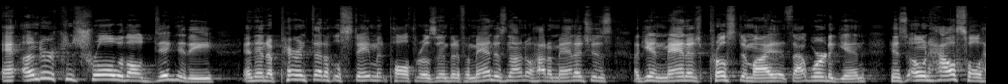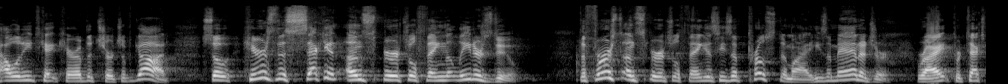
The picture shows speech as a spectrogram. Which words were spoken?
and under control with all dignity and then a parenthetical statement Paul throws in, but if a man does not know how to manage his, again, manage prostomai, it's that word again, his own household, how will he take care of the church of God? So here's the second unspiritual thing that leaders do. The first unspiritual thing is he's a prostomai, he's a manager, right? Protects,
